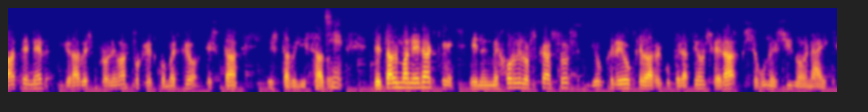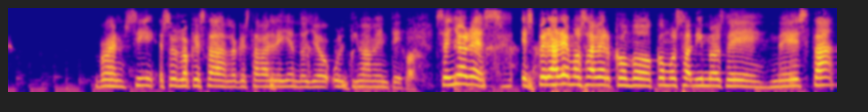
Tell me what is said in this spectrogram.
va a tener graves problemas porque el comercio está estabilizado. De tal manera que en el mejor de los casos yo creo que la recuperación será según el signo de Nike. Bueno, sí, eso es lo que, está, lo que estaba leyendo yo últimamente. Señores, esperaremos a ver cómo, cómo salimos de, de esta.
